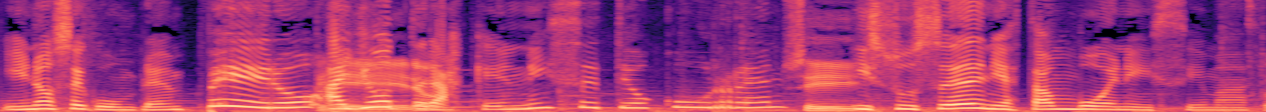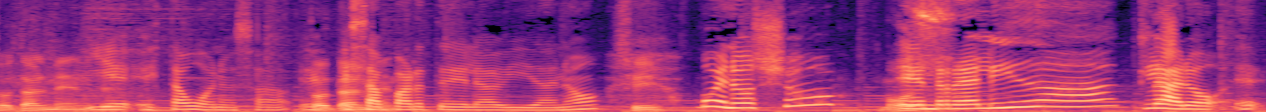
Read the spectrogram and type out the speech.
y no se cumplen. Pero, hay otras que ni se te ocurren Sí. y suceden y están buenísimas. Totalmente. Y eh, está bueno esa, esa Totalmente. parte de la vida, ¿no? Sí. Bueno, yo ¿Vos? en realidad, claro, eh,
